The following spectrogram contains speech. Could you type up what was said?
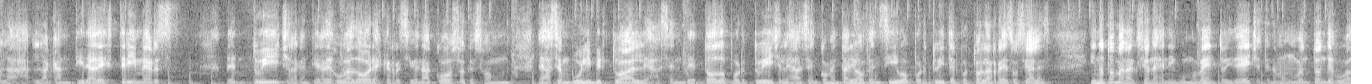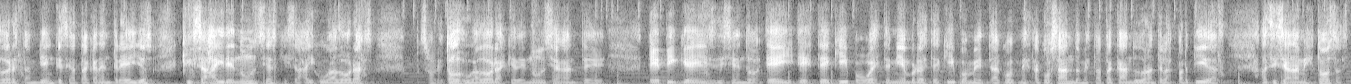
la, cantidad de streamers de Twitch, la cantidad de jugadores que reciben acoso, que son, les hacen bullying virtual, les hacen de todo por Twitch, les hacen comentarios ofensivos por Twitter, por todas las redes sociales, y no toman acciones en ningún momento. Y de hecho, tenemos un montón de jugadores también que se atacan entre ellos. Quizás hay denuncias, quizás hay jugadoras sobre todo jugadoras que denuncian ante Epic Games diciendo, hey, este equipo o este miembro de este equipo me está, me está acosando, me está atacando durante las partidas, así sean amistosas.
